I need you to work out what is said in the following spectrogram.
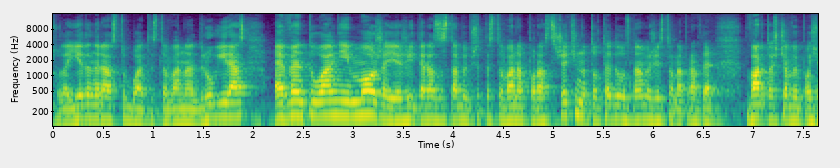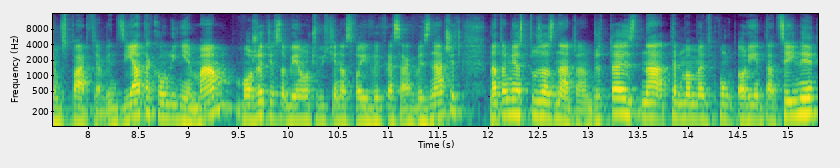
tutaj jeden raz, tu była testowana drugi raz, ewentualnie może, jeżeli teraz zostałaby przetestowana po raz trzeci, no to wtedy uznamy, że jest to naprawdę wartościowy poziom wsparcia, więc ja taką linię mam, możecie sobie ją oczywiście na swoich wykresach wyznaczyć, natomiast tu zaznaczam, że to jest na ten moment punkt orientacyjny,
